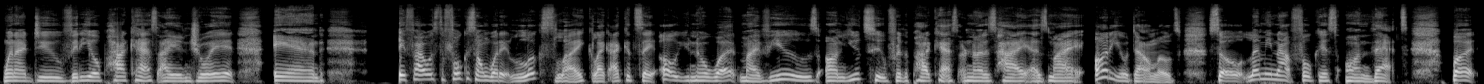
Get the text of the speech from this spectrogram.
when I do video podcasts, I enjoy it. And if I was to focus on what it looks like, like I could say, oh, you know what? My views on YouTube for the podcast are not as high as my audio downloads. So let me not focus on that. But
